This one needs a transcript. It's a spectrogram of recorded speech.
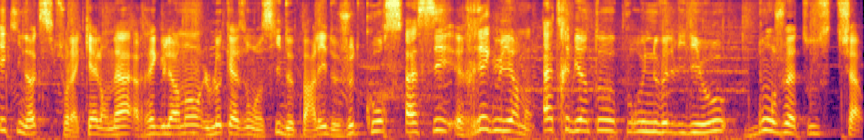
Equinox sur laquelle on a régulièrement l'occasion aussi de parler de jeux de course assez régulièrement. A très bientôt pour une nouvelle vidéo. Bon jeu à tous, ciao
